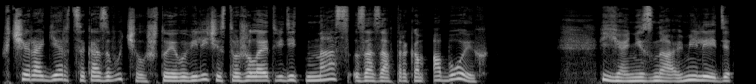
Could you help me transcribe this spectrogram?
Вчера герцог озвучил, что его величество желает видеть нас за завтраком обоих. «Я не знаю, миледи.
